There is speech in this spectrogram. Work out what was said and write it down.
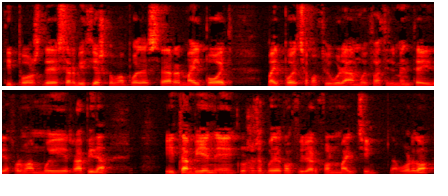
tipos de servicios, como puede ser MailPoet. MailPoet se configura muy fácilmente y de forma muy rápida y también incluso se puede configurar con MailChimp, ¿de acuerdo?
